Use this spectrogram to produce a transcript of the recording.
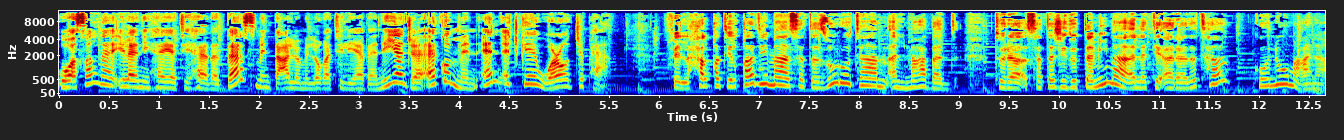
وصلنا إلى نهاية هذا الدرس من تعلم اللغة اليابانية. جاءكم من NHK World Japan. في الحلقة القادمة ستزور تام المعبد. ترى ستجد التميمة التي أرادتها؟ كونوا معنا.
